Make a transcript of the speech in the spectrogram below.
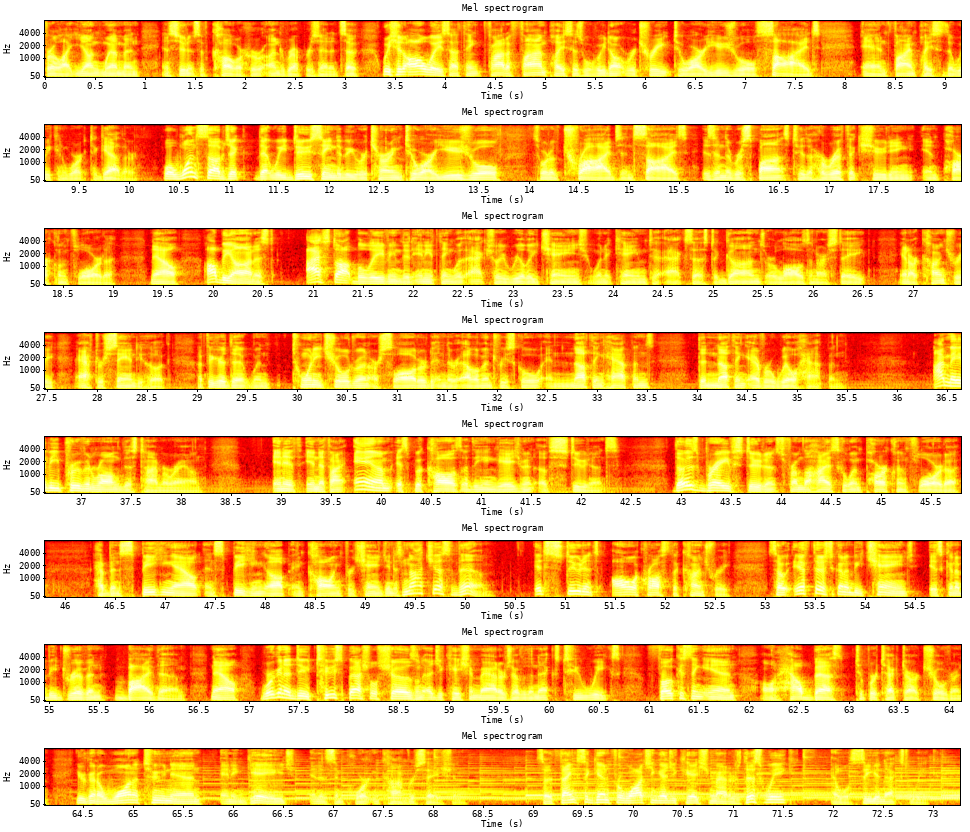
for like young women and students of color who are underrepresented. So we should always, I think, try to find places where we don't retreat to our usual sides and find places that we can work together. Well, one subject that we do seem to be returning to our usual sort of tribes and sides is in the response to the horrific shooting in Parkland, Florida. Now, I'll be honest, I stopped believing that anything would actually really change when it came to access to guns or laws in our state, in our country, after Sandy Hook. I figured that when 20 children are slaughtered in their elementary school and nothing happens, then nothing ever will happen. I may be proven wrong this time around. And if, and if I am, it's because of the engagement of students. Those brave students from the high school in Parkland, Florida, have been speaking out and speaking up and calling for change. And it's not just them, it's students all across the country. So if there's going to be change, it's going to be driven by them. Now, we're going to do two special shows on Education Matters over the next two weeks, focusing in on how best to protect our children. You're going to want to tune in and engage in this important conversation. So thanks again for watching Education Matters this week, and we'll see you next week.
